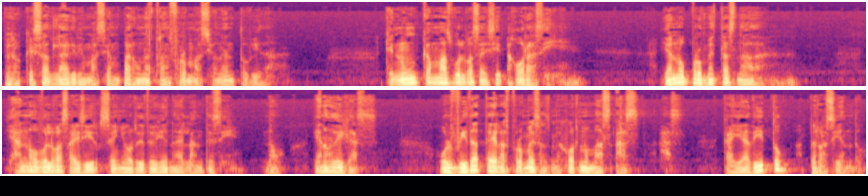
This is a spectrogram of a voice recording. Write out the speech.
Pero que esas lágrimas sean para una transformación en tu vida. Que nunca más vuelvas a decir, ahora sí. Ya no prometas nada. Ya no vuelvas a decir, Señor, de hoy en adelante sí. No, ya no digas. Olvídate de las promesas, mejor no más haz, haz. Calladito, pero haciendo.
